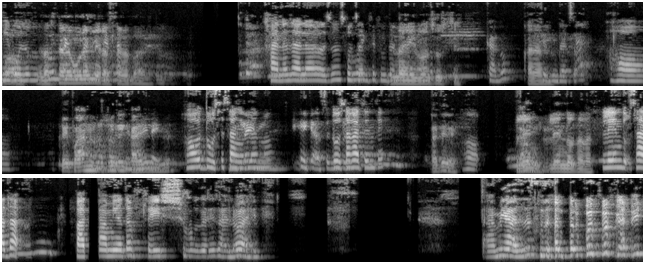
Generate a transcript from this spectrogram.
मी बोलून खाणं झाल्यावर अजून सुचत नाही मग सुस्ती का गं? दुधाचं? हो. काही पान दुसरं काही खायला नाही. हो डोसा सांगितलं ना. हे असं डोसा खाते ना ते? खाते काय हो. प्लेन प्लेन डोसा खात. प्लेन साधा. भात आम्ही आता फ्रेश वगैरे झालो आहे. आम्ही आजच जाणार होतो घरी.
